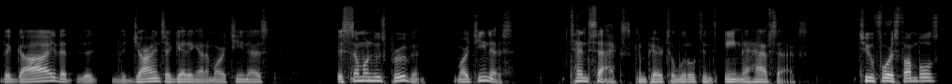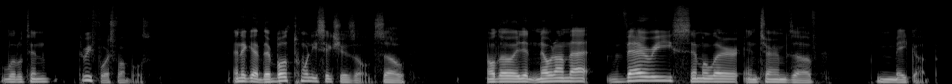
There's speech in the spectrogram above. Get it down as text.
the guy that the, the Giants are getting out of Martinez is someone who's proven. Martinez, 10 sacks compared to Littleton's 8.5 sacks. Two forced fumbles, Littleton, three forced fumbles. And again, they're both 26 years old. So, although I didn't note on that, very similar in terms of makeup.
